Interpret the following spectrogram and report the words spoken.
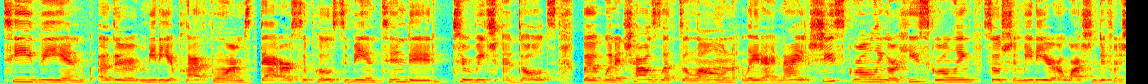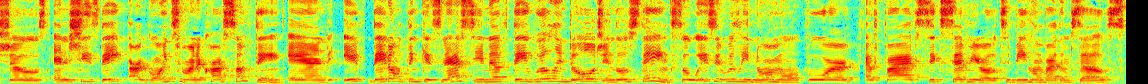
TV and other media platforms that are supposed to be intended to reach adults. But when a child's left alone late at night, she's scrolling or he's scrolling social media or watching different shows and she's they are going to run across something. And if they don't think it's nasty enough, they will indulge in those things. So is it really normal for a five, six, seven year old to be home by themselves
